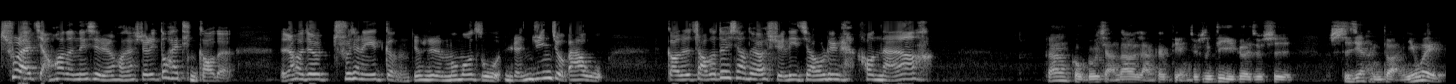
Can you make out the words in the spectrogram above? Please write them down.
出来讲话的那些人好像学历都还挺高的，然后就出现了一个梗，就是某某组人均九八五，搞得找个对象都要学历焦虑，好难啊。刚刚狗狗讲到两个点，就是第一个就是时间很短，因为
